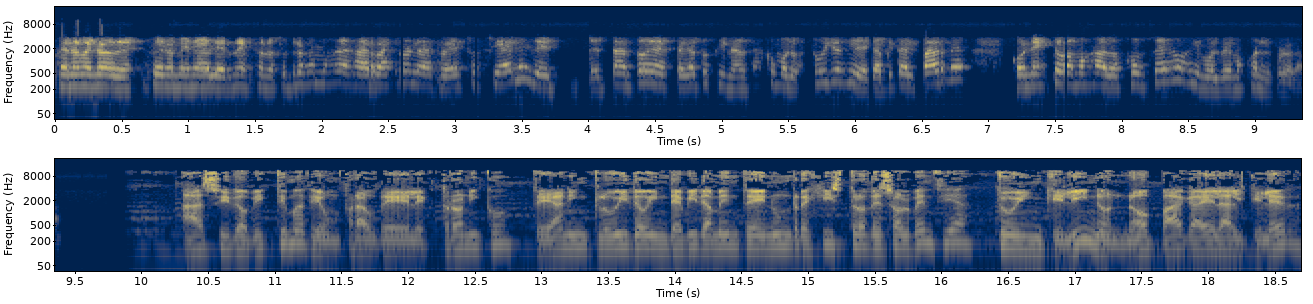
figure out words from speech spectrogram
Fenomenal, fenomenal, Ernesto. Nosotros vamos a dejar rastro en las redes sociales de, tanto de Despega tus finanzas como los tuyos y de Capital Partners. Con esto vamos a dos consejos y volvemos con el programa. ¿Has sido víctima de un fraude electrónico? ¿Te han incluido indebidamente en un registro de solvencia? ¿Tu inquilino no paga el alquiler?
